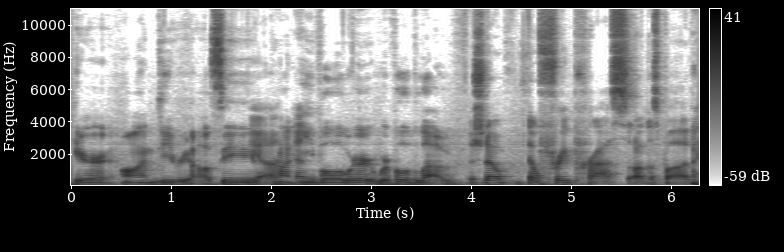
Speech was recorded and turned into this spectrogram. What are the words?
here on DeReal. See, Yeah, we're not evil. We're we're full of love. There's no no free press on this pod.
